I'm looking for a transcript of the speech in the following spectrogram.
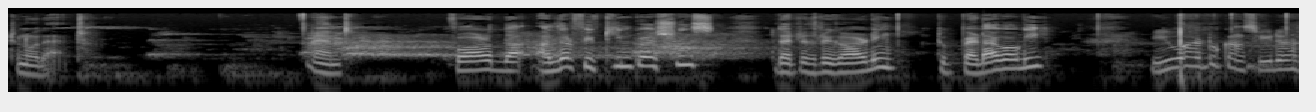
to know that. And for the other 15 questions that is regarding to pedagogy, you are to consider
